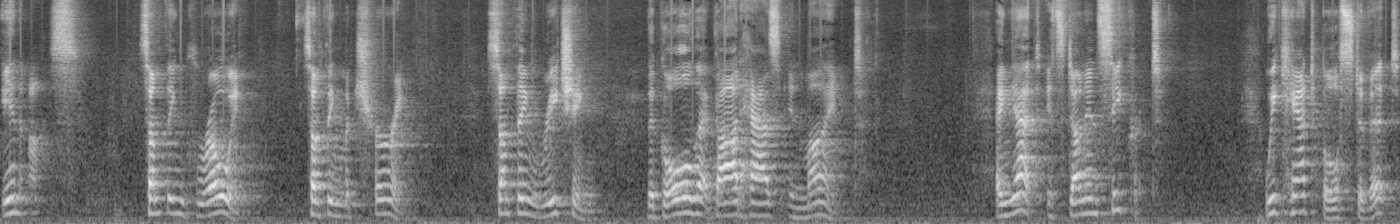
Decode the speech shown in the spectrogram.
in us, something growing something maturing, something reaching the goal that God has in mind. And yet, it's done in secret. We can't boast of it.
